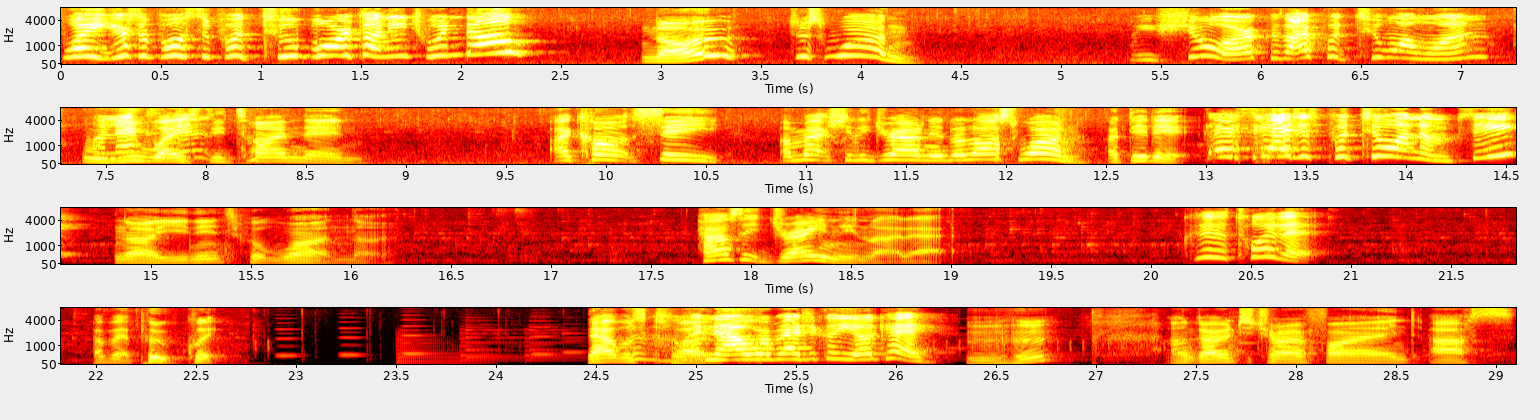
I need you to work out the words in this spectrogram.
Wait, you're supposed to put two boards on each window? No, just one. Are you sure? Cause I put two on one. Well, on you accident. wasted time then. I can't see. I'm actually drowning. The last one. I did it. There, see, I just put two on them. See? No, you need to put one. No. How's it draining like that? Cause it's a toilet. I better poop quick. That was close. And now we're magically okay. Mm-hmm. I'm going to try and find us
